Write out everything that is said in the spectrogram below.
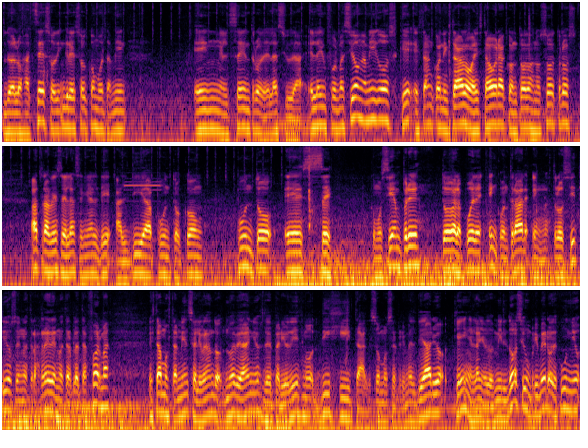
de los accesos de ingreso como también en el centro de la ciudad. Es la información, amigos, que están conectados a esta hora con todos nosotros a través de la señal de aldia.com.es. Como siempre, toda la pueden encontrar en nuestros sitios, en nuestras redes, en nuestra plataforma. Estamos también celebrando nueve años de periodismo digital. Somos el primer diario que en el año 2012, un primero de junio,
